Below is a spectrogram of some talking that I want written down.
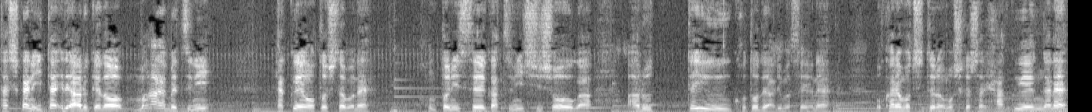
確かに痛いであるけどまあ別に100円落としてもね本当に生活に支障があるっていうことでありませんよね。お金持ちっていうのはもしかしたら100円がね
